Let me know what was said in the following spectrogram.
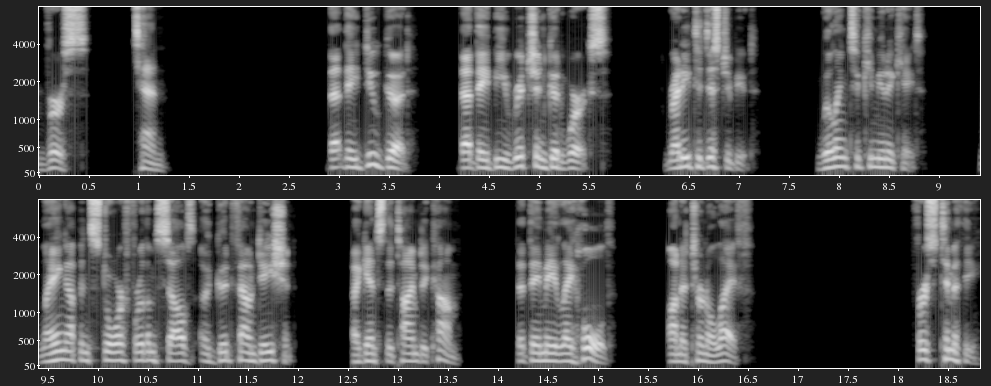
verse 10. That they do good, that they be rich in good works, ready to distribute, willing to communicate, laying up in store for themselves a good foundation against the time to come, that they may lay hold on eternal life. 1 Timothy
